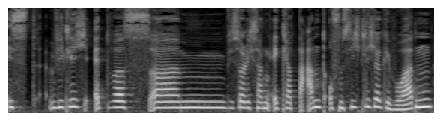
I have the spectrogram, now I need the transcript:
ist wirklich etwas, ähm, wie soll ich sagen, eklatant offensichtlicher geworden.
